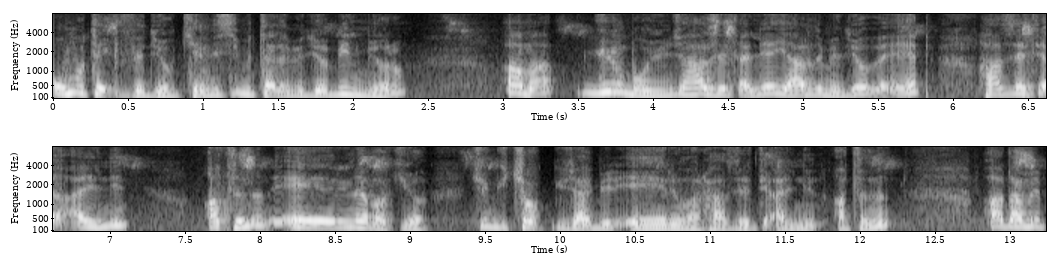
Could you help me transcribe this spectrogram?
O mu teklif ediyor, kendisi mi talep ediyor bilmiyorum. Ama gün boyunca Hazreti Ali'ye yardım ediyor ve hep Hazreti Ali'nin atının eğerine bakıyor. Çünkü çok güzel bir eğeri var Hazreti Ali'nin atının. Adam hep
